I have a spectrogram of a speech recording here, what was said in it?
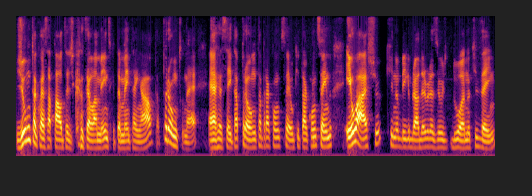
junta com essa pauta de cancelamento que também tá em alta, pronto, né? É a receita pronta para acontecer o que tá acontecendo. Eu acho que no Big Brother Brasil do ano que vem,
